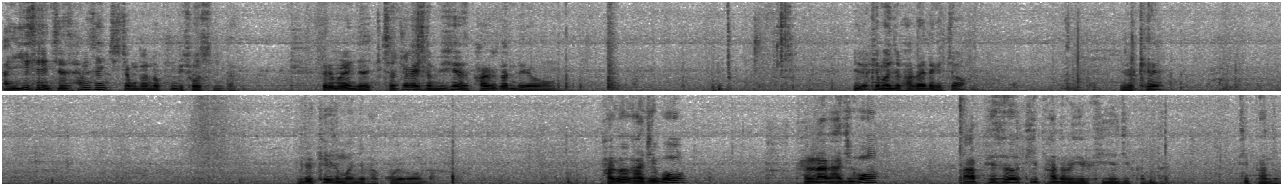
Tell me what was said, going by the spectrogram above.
한 2cm에서 3cm 정도 높은 게 좋습니다. 그러면 이제 저쪽에서 미신에서 박을 건데요. 이렇게 먼저 박아야 되겠죠? 이렇게 이렇게 해서 먼저 박고요. 박아 가지고 갈라 가지고 앞에서 뒷판으로 이렇게 이어질 겁니다. 뒷판으로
